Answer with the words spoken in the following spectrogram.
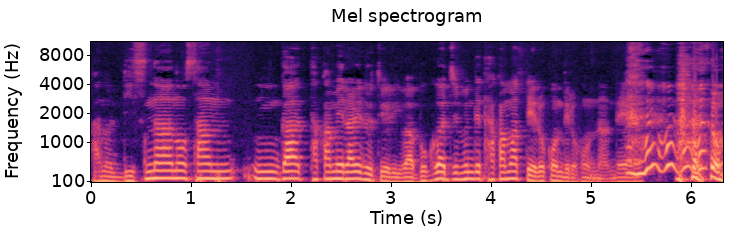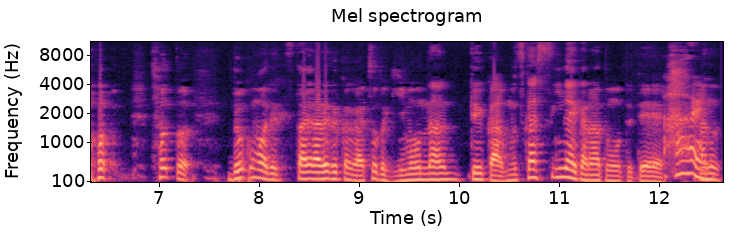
あの、リスナーのさんが高められるというよりは、僕が自分で高まって喜んでる本なんで、あの、ちょっと、どこまで伝えられるかがちょっと疑問なんていうか、難しすぎないかなと思ってて、はい。あの、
